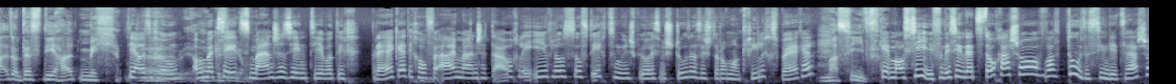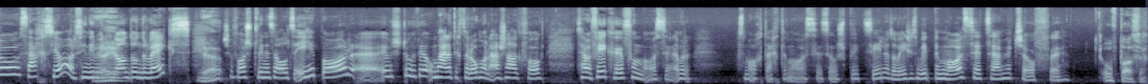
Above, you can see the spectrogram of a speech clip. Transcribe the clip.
also das, die halten mich. Die halten äh, jung. Aber man sieht. Menschen sind die, die dich prägen. Ich hoffe, ein Mensch hat auch ein bisschen Einfluss auf dich, zumindest bei uns im Studio. Das ist der Roman Kilchsberger. Massiv. Geht Massiv. Und die sind jetzt doch auch schon, was du, das sind jetzt auch schon sechs Jahre, sind die Ja, ja. miteinander unterwegs. Ja. Schon fast wie ein altes Ehepaar äh, im Studio. Und wir haben natürlich den Roman auch schnell gefragt, jetzt haben wir viel gehört von Marcel, aber was macht echt der Marcel so speziell? Oder wie ist es mit dem Marcel zusammen zu arbeiten? Aufpassen.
